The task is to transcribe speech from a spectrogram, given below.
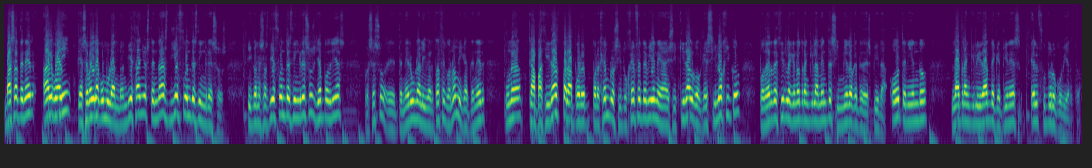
vas a tener algo ahí que se va a ir acumulando. En 10 años tendrás 10 fuentes de ingresos y con esas 10 fuentes de ingresos ya podrías, pues eso, eh, tener una libertad económica, tener una capacidad para, por, por, ejemplo, si tu jefe te viene a exigir algo que es ilógico, poder decirle que no tranquilamente sin miedo que te despida o teniendo la tranquilidad de que tienes el futuro cubierto.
